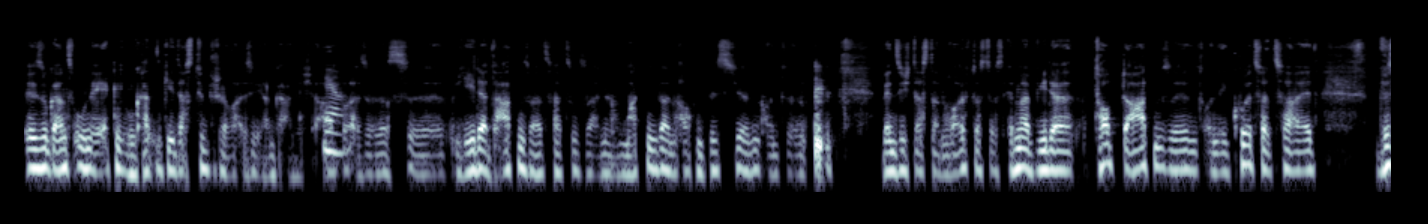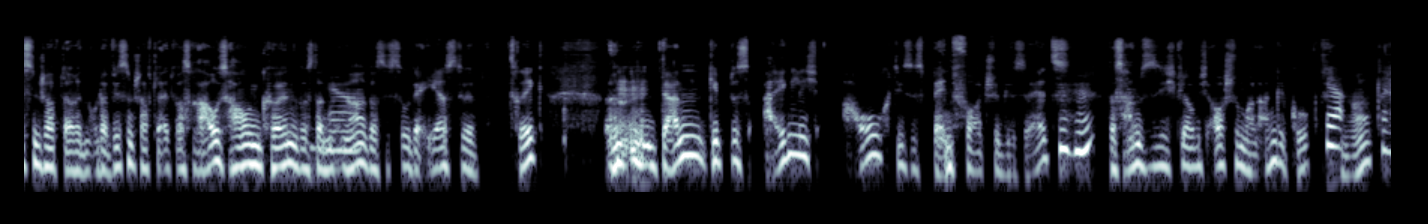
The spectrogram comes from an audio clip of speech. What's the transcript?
So ganz ohne Ecken und Kanten geht das typischerweise ja gar nicht ab. Ja. Also das, äh, jeder Datensatz hat so seine Macken dann auch ein bisschen. Und äh, wenn sich das dann häuft, dass das immer wieder Top-Daten sind und in kurzer Zeit Wissenschaftlerinnen oder Wissenschaftler etwas raushauen können, was dann, Ja. na, das ist so der erste Trick, dann gibt es eigentlich auch dieses Benfordsche Gesetz. Mhm. Das haben Sie sich, glaube ich, auch schon mal angeguckt. Ja. Ne? Genau.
